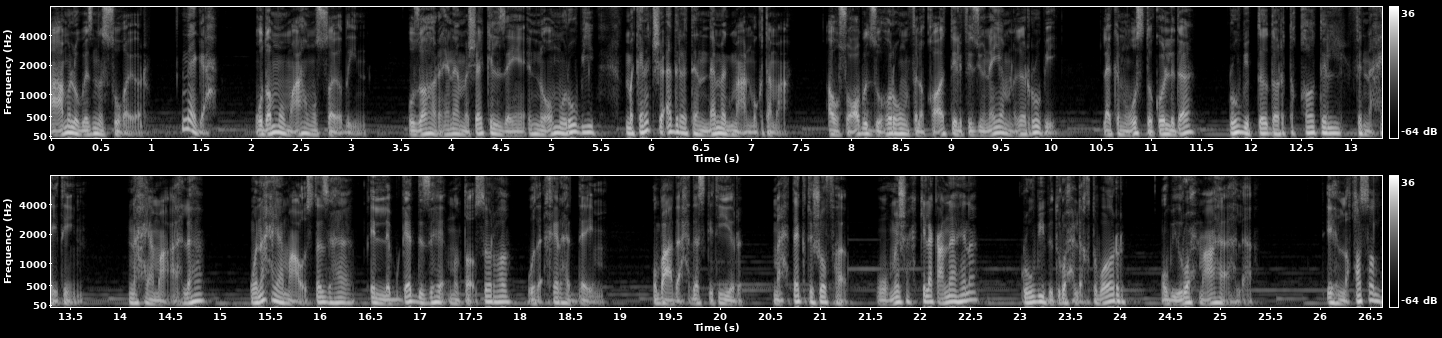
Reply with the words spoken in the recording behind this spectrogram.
عملوا بيزنس صغير ناجح وضموا معاهم الصيادين. وظهر هنا مشاكل زي إن أم روبي ما كانتش قادرة تندمج مع المجتمع أو صعوبة ظهورهم في لقاءات تلفزيونية من غير روبي. لكن وسط كل ده روبي بتقدر تقاتل في الناحيتين ناحية مع أهلها وناحية مع أستاذها اللي بجد زهق من تقصيرها وتأخيرها الدايم. وبعد أحداث كتير محتاج تشوفها. ومش هحكي لك عنها هنا روبي بتروح الاختبار وبيروح معاها أهلها. إيه اللي حصل؟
